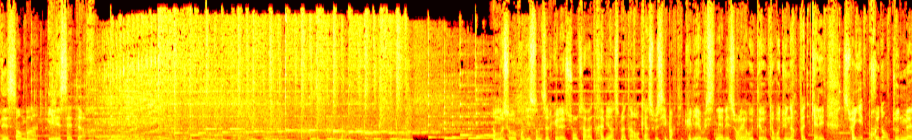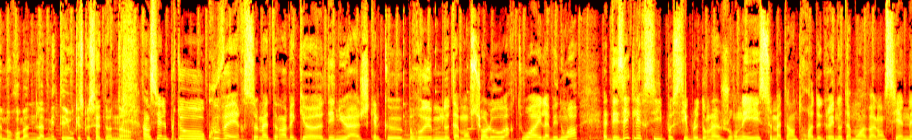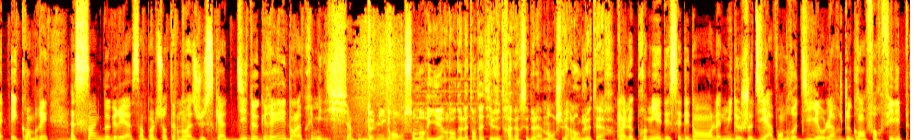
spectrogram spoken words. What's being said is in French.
décembre, il est 7h. Un mot sur vos conditions de circulation, ça va très bien ce matin. Aucun souci particulier à vous signaler sur les routes et autoroutes du Nord-Pas-de-Calais. Soyez prudents tout de même. Roman, la météo, qu'est-ce que ça donne Un ciel plutôt couvert ce matin avec euh, des nuages, quelques brumes, notamment sur l'eau, Artois et Lavenois. Des éclaircies possibles dans la journée. Ce matin, 3 degrés notamment à Valenciennes et Cambrai, 5 degrés à Saint-Paul-sur-Ternoise jusqu'à 10 degrés dans l'après-midi. Deux migrants sont morts hier lors de la tentative de traverser de la Manche vers l'Angleterre. Le premier décédé dans la nuit de jeudi à vendredi au large de Grand-Fort-Philippe.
